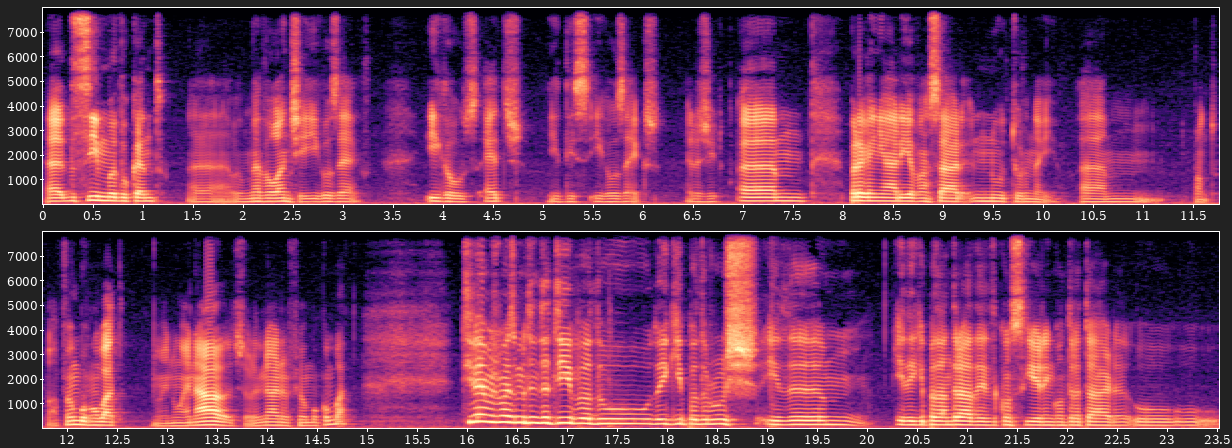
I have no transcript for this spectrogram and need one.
uh, de cima do canto, uh, um avalanche Eagles Edge, Eagles Edge, e disse Eagles Edge, era giro, um, para ganhar e avançar no torneio. Um, pronto, pá, foi um bom combate, não é, não é nada extraordinário, mas foi um bom combate. Tivemos mais uma tentativa do, da equipa de Rush e, de, e da equipa de Andrade de conseguirem contratar o, o,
